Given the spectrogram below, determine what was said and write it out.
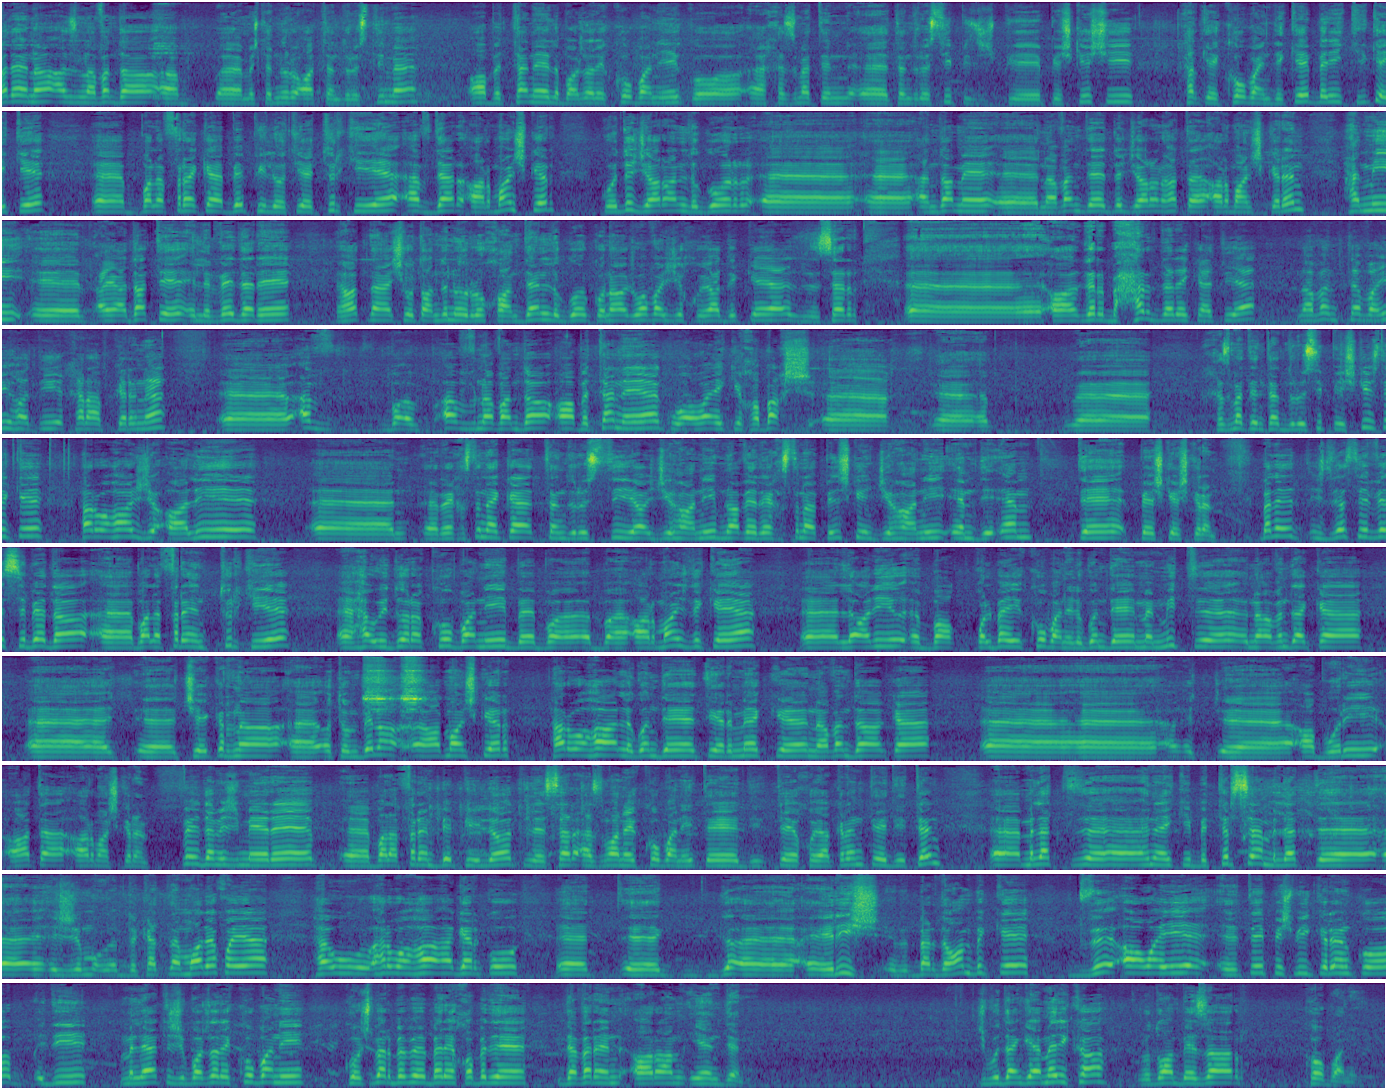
برای اینا از نواندا مشت نور آت تندرستیمه آب تنه لباجار کوبانی کو خدمت تندرستی پیشکشی خلق کوبان دکه بری کلیکه که بالافرک به پیلوتی ترکیه اف در آرمانش کرد کو دو جاران لگور اندام نواند دو جاران هات آرمانش کردن همی عیادات الویدره هاتنا شوتاندن و روخاندن لگور کنا جواب جی خویا دکه سر اگر به هر دره کاتیه نوان تواهی هاتی خراب کرنه اف اف نواندا آبتن یک و اوایی که خبخش خدمت تندرستی پیشکش دکه هر وها جی عالی رخصتنا که تندرستی یا جهانی بنا به رخصتنا پیشکن جهانی ام دی ام ته پیشکش کرن بله اجلاس وی سبه دا بالا فرن ترکیه هەوی دۆرە کۆبانی ئارمانج دکەیە لە علی با قلبەی کۆبانی لە گوندێ مەمیت ناوەندەکە چێکردنا ئۆتۆمبیل ئارمانج کرد هەروەها لە گوندێ تێرمێک ناوەندەکە آبوری هاتا آرماش کرن فی دمج میره بالا فرن بی پیلوت لسر ازمان کوبانی تی تی خویا کرن تی دیتن ملت هنا کی بترسه ملت دکتنا مال خویا هو هر وها اگر کو ریش بردوام بکه و آوایی تی پیش بیکرن کو دی ملت جبازار کوبانی کوچبر ببه برای خواب دورن آرام یندن جبودنگ امریکا رضوان بزار company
